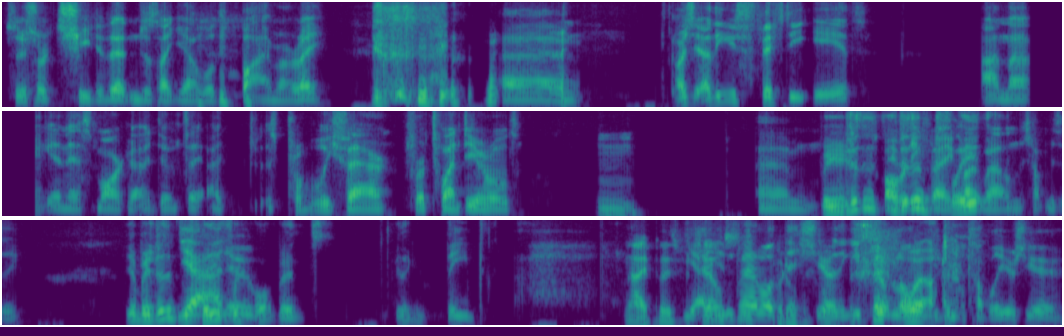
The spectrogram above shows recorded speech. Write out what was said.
so they sort of cheated it and just like, yeah, we'll just buy him early. Um, actually, I think he's 58, and that, like, in this market, I don't think I, it's probably fair for a 20 year old. Mm. Um, But he doesn't. He already doesn't play. quite well in the Champions League. Yeah, but he doesn't Yeah, play I for know. Dortmund. He, No, he plays for yeah, Chelsea. he didn't play a lot this year. I think he played a lot Well- even a couple of years ago.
